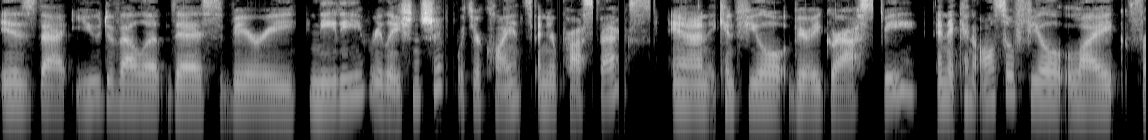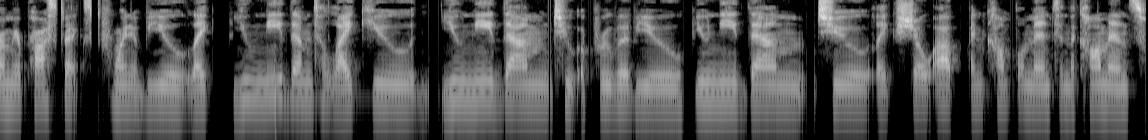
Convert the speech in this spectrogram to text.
is that you develop this very needy relationship with your clients and your prospects. And it can feel very graspy. And it can also feel like from your prospect's point of view, like you need them to like you. You need them to approve of you. You need them to like show up and compliment in the comments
